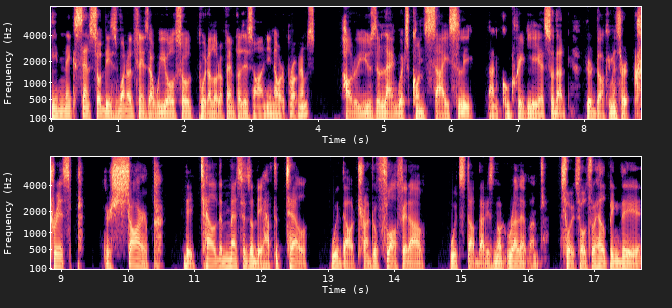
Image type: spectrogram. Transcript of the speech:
it makes sense. So this is one of the things that we also put a lot of emphasis on in our programs, how to use the language concisely and concretely so that your documents are crisp, they're sharp, they tell the message that they have to tell without trying to fluff it out with stuff that is not relevant. So it's also helping the,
